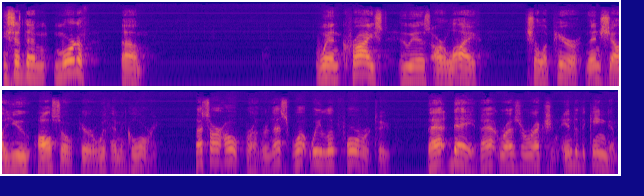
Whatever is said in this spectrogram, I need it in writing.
He said, then mortif- um, when Christ, who is our life, shall appear, then shall you also appear with him in glory. That's our hope, brother, and that's what we look forward to. That day, that resurrection into the kingdom,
